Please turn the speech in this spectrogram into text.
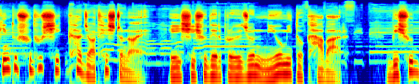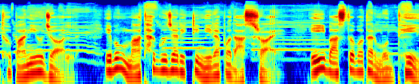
কিন্তু শুধু শিক্ষা যথেষ্ট নয় এই শিশুদের প্রয়োজন নিয়মিত খাবার বিশুদ্ধ পানীয় জল এবং মাথা গোজার একটি নিরাপদ আশ্রয়। এই বাস্তবতার মধ্যেই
